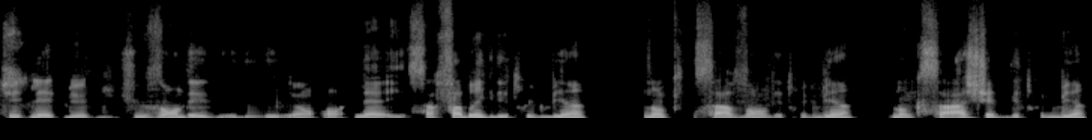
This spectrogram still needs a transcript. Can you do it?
tu, les, tu vends des, ça fabrique des trucs bien, donc ça vend des trucs bien, donc ça achète des trucs bien.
